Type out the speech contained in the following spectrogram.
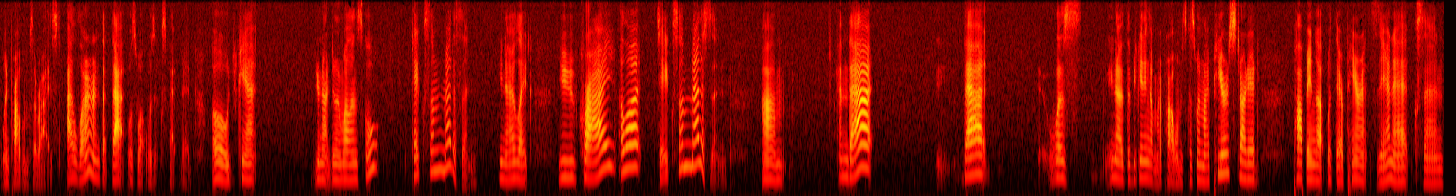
when problems arise. I learned that that was what was expected. Oh, you can't, you're not doing well in school? Take some medicine. You know, like you cry a lot? Take some medicine. Um, and that, that was, you know, the beginning of my problems because when my peers started popping up with their parents' Xanax and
